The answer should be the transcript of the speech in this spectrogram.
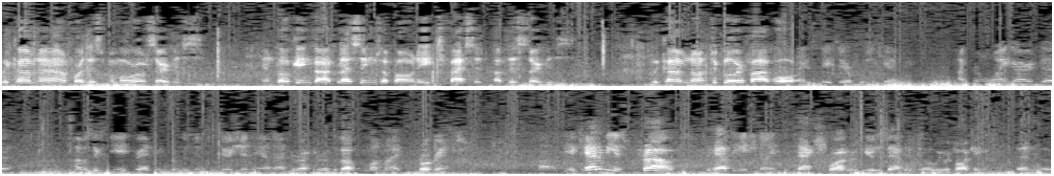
We come now for this memorial service, invoking thy blessings upon each facet of this service. We come not to glorify war. United States Air Force Academy. I'm Colonel Weingard. Uh, I'm a 68 graduate from this institution, and I'm Director of Development Alumni Programs. Uh, the Academy is proud to have the 89th Attack Squadron here this afternoon. So we were talking, and a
